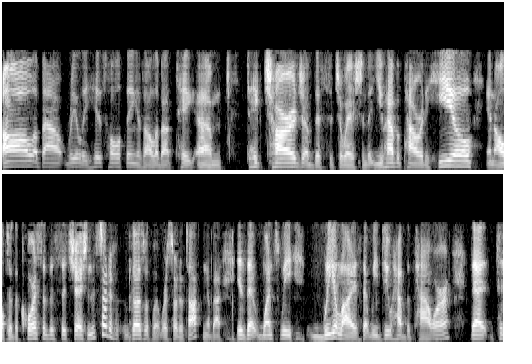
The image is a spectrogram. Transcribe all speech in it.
all about really his whole thing is all about take um take charge of this situation, that you have a power to heal and alter the course of the situation. This sort of goes with what we're sort of talking about is that once we realize that we do have the power, that to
